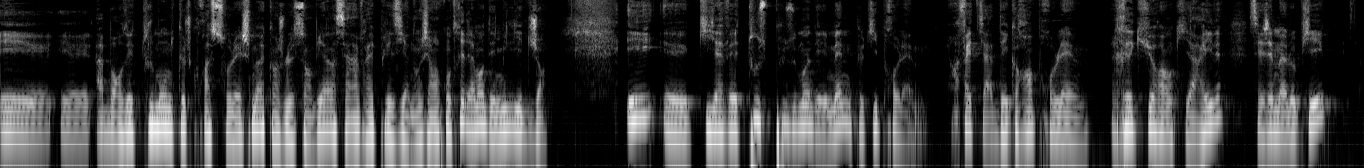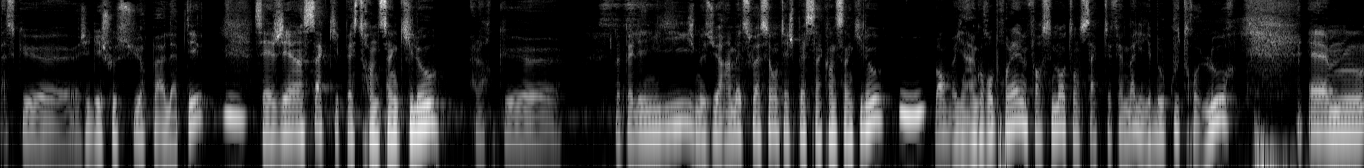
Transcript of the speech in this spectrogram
et, et aborder tout le monde que je croise sur les chemins quand je le sens bien, c'est un vrai plaisir. Donc, j'ai rencontré vraiment des milliers de gens et euh, qui avaient tous plus ou moins des mêmes petits problèmes. En fait, il y a des grands problèmes récurrents qui arrivent. C'est j'ai mal aux pieds parce que euh, j'ai des chaussures pas adaptées. Mm. C'est j'ai un sac qui pèse 35 kilos alors que euh, je m'appelle Émilie, je mesure 1m60 et je pèse 55 kilos. Mhm. Bon, bah, il y a un gros problème. Forcément, ton sac te fait mal, il est beaucoup trop lourd. Euh,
